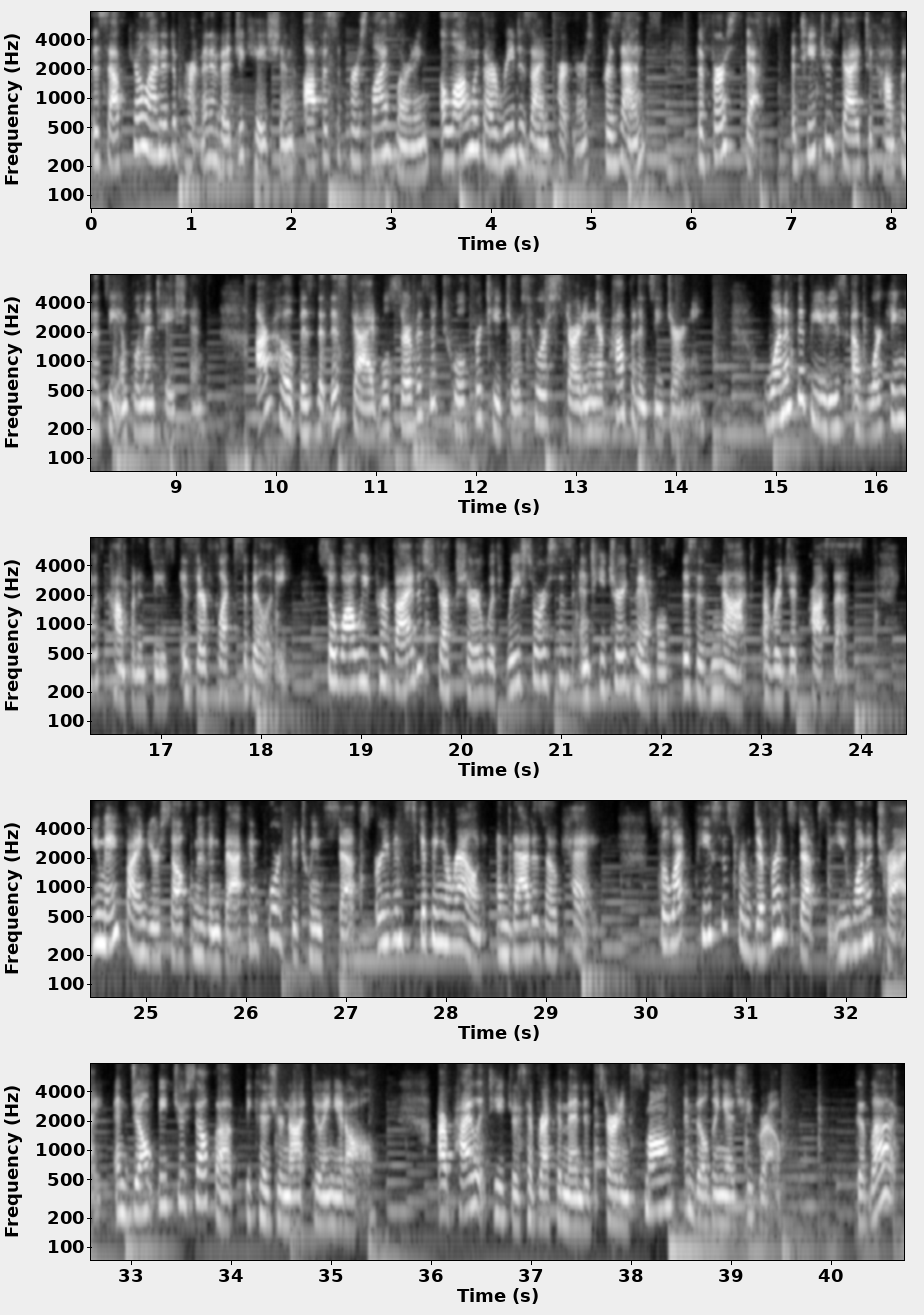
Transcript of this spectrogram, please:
The South Carolina Department of Education Office of Personalized Learning, along with our redesign partners, presents The First Steps, a teacher's guide to competency implementation. Our hope is that this guide will serve as a tool for teachers who are starting their competency journey. One of the beauties of working with competencies is their flexibility. So while we provide a structure with resources and teacher examples, this is not a rigid process. You may find yourself moving back and forth between steps or even skipping around, and that is okay. Select pieces from different steps that you want to try and don't beat yourself up because you're not doing it all. Our pilot teachers have recommended starting small and building as you grow. Good luck.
